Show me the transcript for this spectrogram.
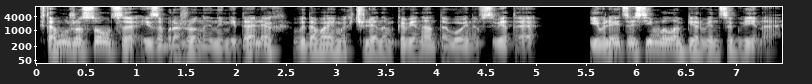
К тому же солнце, изображенное на медалях, выдаваемых членам Ковенанта Воинов Света, является символом первенца Гвина.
